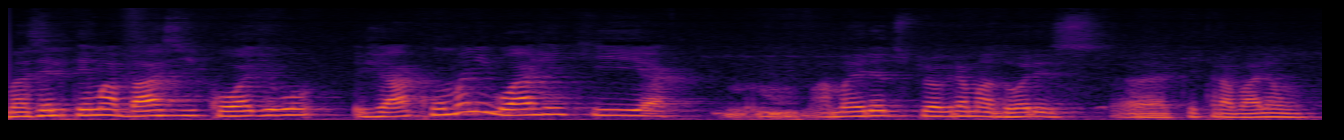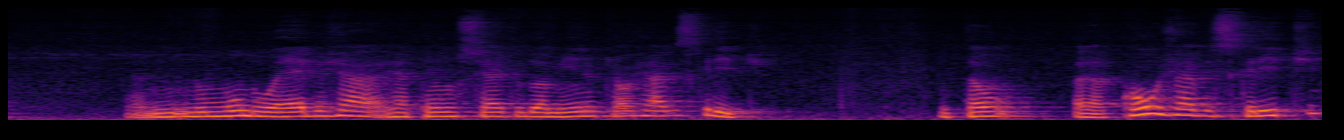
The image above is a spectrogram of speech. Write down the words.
mas ele tem uma base de código já com uma linguagem que a, a maioria dos programadores uh, que trabalham no mundo web já, já tem um certo domínio que é o JavaScript. Então, uh, com o JavaScript,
